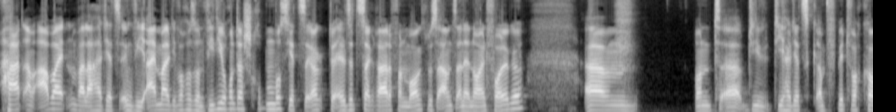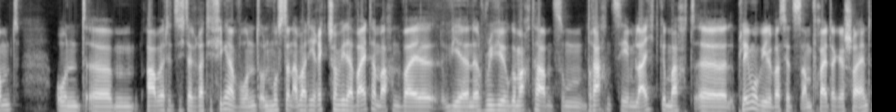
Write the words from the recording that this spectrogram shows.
hart am Arbeiten, weil er halt jetzt irgendwie einmal die Woche so ein Video runterschruppen muss. Jetzt aktuell sitzt er gerade von morgens bis abends an der neuen Folge. Ähm, und äh, die, die halt jetzt am Mittwoch kommt und ähm, arbeitet sich da gerade die Finger wund und muss dann aber direkt schon wieder weitermachen, weil wir eine Review gemacht haben zum Drachenzähmen leicht gemacht äh, Playmobil, was jetzt am Freitag erscheint.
